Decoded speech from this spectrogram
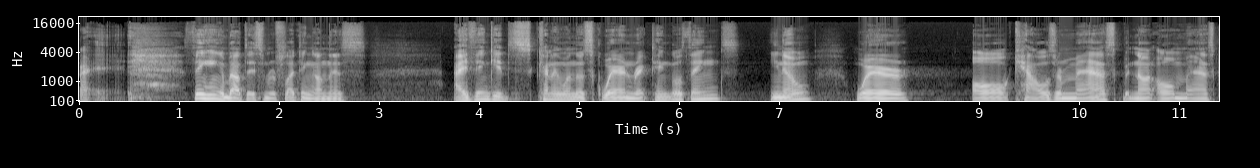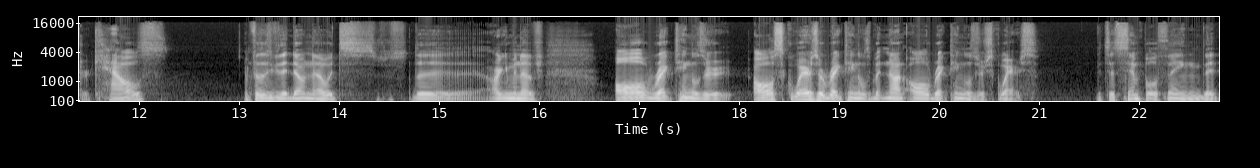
I, thinking about this and reflecting on this, I think it's kind of one of those square and rectangle things, you know, where all cowls are masks, but not all masks are cowls. and for those of you that don't know, it's the argument of all rectangles are all squares are rectangles, but not all rectangles are squares. It's a simple thing that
